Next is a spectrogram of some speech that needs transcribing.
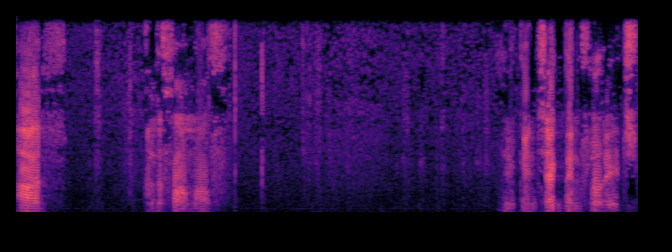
are in the form of you can check the inflow rates,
